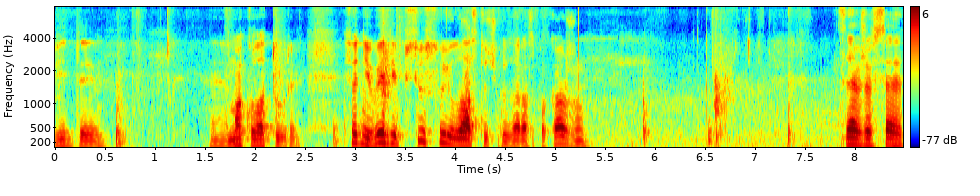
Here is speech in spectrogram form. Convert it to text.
від е, е, макулатури. Сьогодні вигріб всю свою ласточку, зараз покажу. Це вже все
